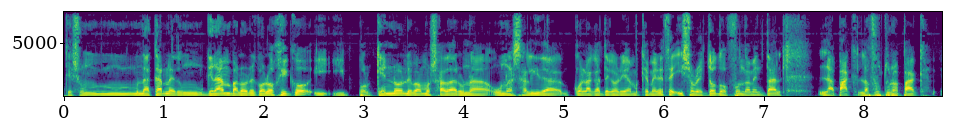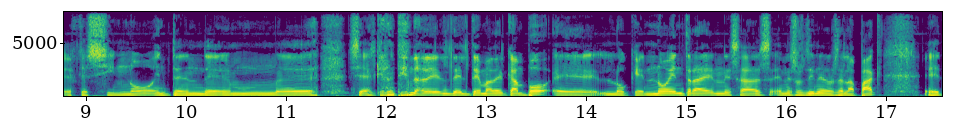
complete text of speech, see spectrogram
que es un- una carne de un gran valor ecológico y, y ¿por qué no le vamos a dar una, una salida con la categoría que merece? Y sobre todo, fundamental, la PAC, futura PAC. Es que si no entiende, mm, eh, si el que no entienda del, del tema del campo, eh, lo que no entra en, esas, en esos dineros de la PAC eh,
